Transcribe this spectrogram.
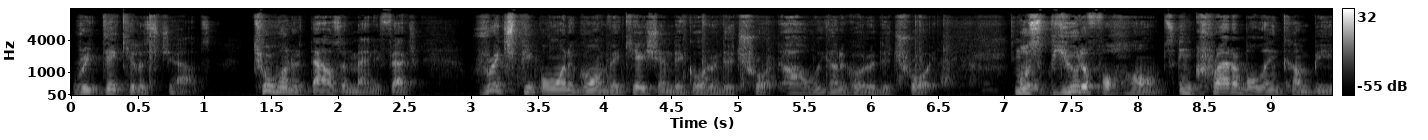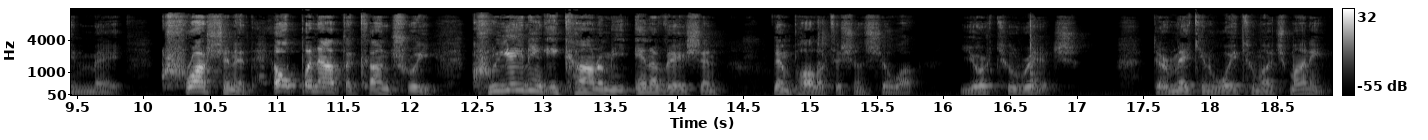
ridiculous jobs, 200,000 manufacturers. Rich people want to go on vacation, they go to Detroit. Oh, we're going to go to Detroit. Most beautiful homes, incredible income being made, crushing it, helping out the country, creating economy, innovation. Then politicians show up. You're too rich. They're making way too much money.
